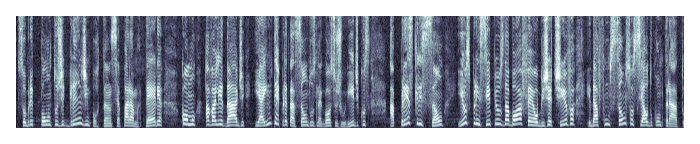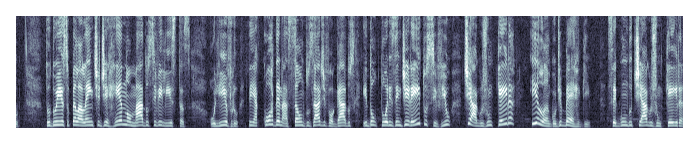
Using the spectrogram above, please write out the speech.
sobre pontos de grande importância para a matéria, como a validade e a interpretação dos negócios jurídicos, a prescrição e os princípios da boa-fé objetiva e da função social do contrato. Tudo isso pela lente de renomados civilistas. O livro tem a coordenação dos advogados e doutores em Direito Civil Tiago Junqueira e Ilan Goldberg. Segundo Tiago Junqueira,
